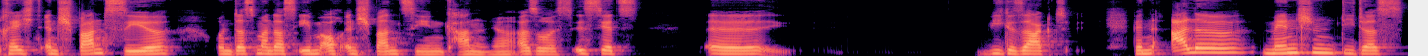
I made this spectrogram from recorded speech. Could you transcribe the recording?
recht entspannt sehe und dass man das eben auch entspannt sehen kann. Ja? Also es ist jetzt, äh, wie gesagt, wenn alle Menschen, die das,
